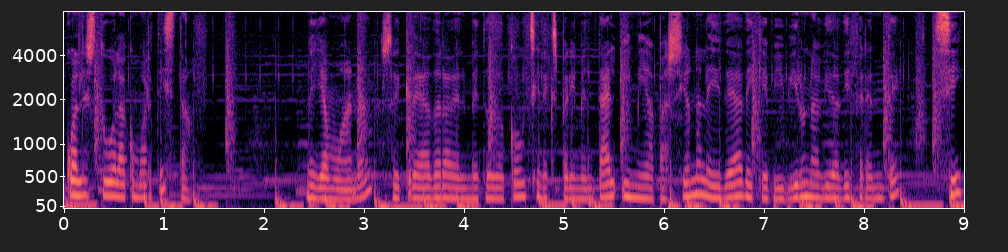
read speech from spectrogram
¿Cuál es tu ola como artista? Me llamo Ana, soy creadora del método coaching experimental y me apasiona la idea de que vivir una vida diferente sí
